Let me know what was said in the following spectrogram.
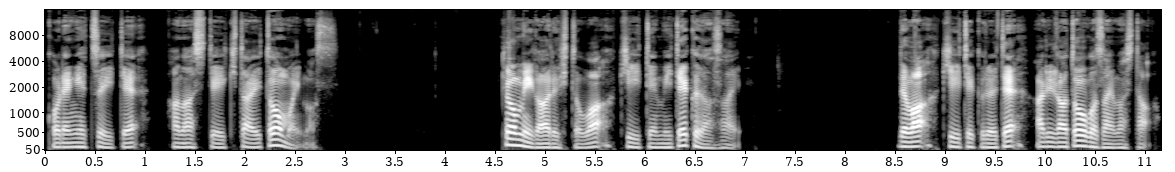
これについて話していきたいと思います。興味がある人は聞いてみてください。では、聞いてくれてありがとうございました。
